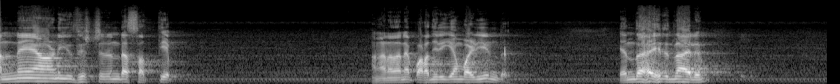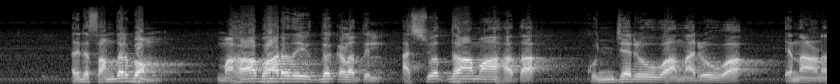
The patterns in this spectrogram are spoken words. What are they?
തന്നെയാണ് യുധിഷ്ഠിരന്റെ സത്യം. അങ്ങനെ തന്നെ പറഞ്ഞിരിക്കാൻ വഴിയുണ്ട്. എന്തായിരുന്നാലും അതിന്റെ സന്ദർഭം മഹാഭാരത യുദ്ധക്കളത്തിൽ അശ്വത്ഥാമാഹത കുഞ്ചരൂവ നരൂവ എന്നാണ്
